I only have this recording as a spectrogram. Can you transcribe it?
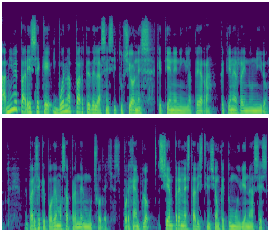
a mí me parece que buena parte de las instituciones que tiene Inglaterra, que tiene Reino Unido, me parece que podemos aprender mucho de ellas. Por ejemplo, siempre en esta distinción que tú muy bien haces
